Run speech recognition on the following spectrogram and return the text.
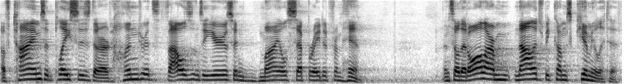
of times and places that are hundreds, thousands of years and miles separated from him. And so that all our knowledge becomes cumulative.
